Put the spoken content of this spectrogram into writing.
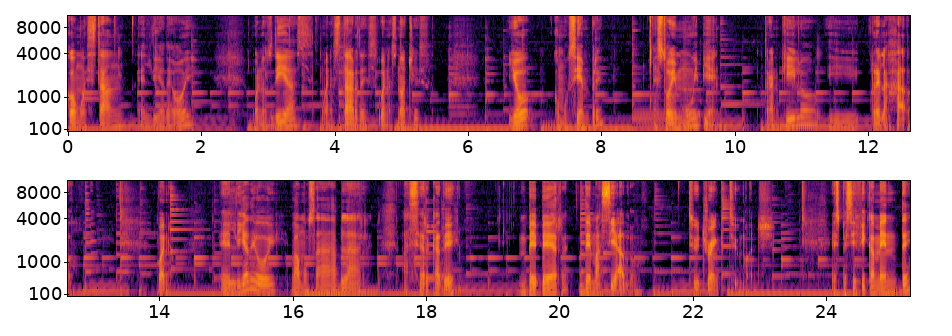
¿Cómo están el día de hoy? Buenos días, buenas tardes, buenas noches. Yo, como siempre, estoy muy bien, tranquilo y relajado. Bueno, el día de hoy vamos a hablar acerca de beber demasiado. To drink too much. Específicamente,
